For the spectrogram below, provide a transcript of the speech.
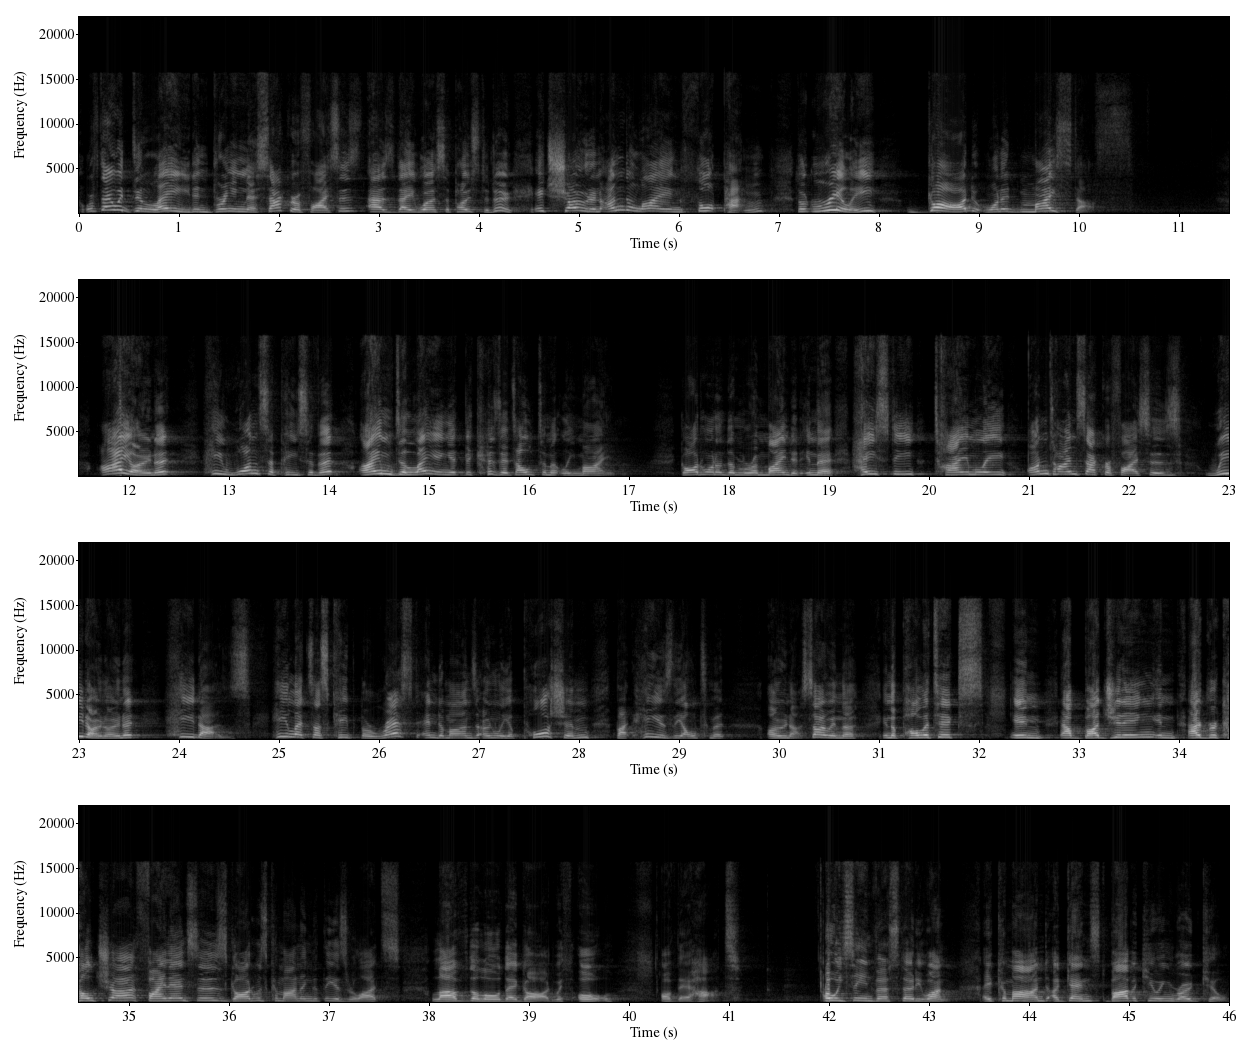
or if they were delayed in bringing their sacrifices as they were supposed to do, it showed an underlying thought pattern that really God wanted my stuff. I own it, He wants a piece of it, I'm delaying it because it's ultimately mine. God wanted them reminded in their hasty, timely, on time sacrifices, we don't own it, He does. He lets us keep the rest and demands only a portion, but He is the ultimate owner. So, in the, in the politics, in our budgeting, in agriculture, finances, God was commanding that the Israelites love the Lord their God with all of their heart. Oh, we see in verse 31 a command against barbecuing roadkill.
